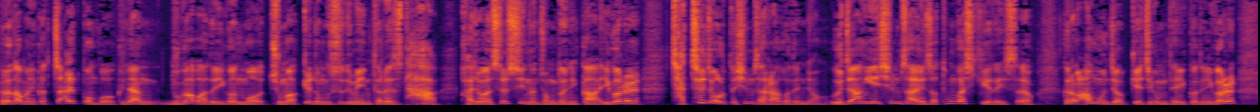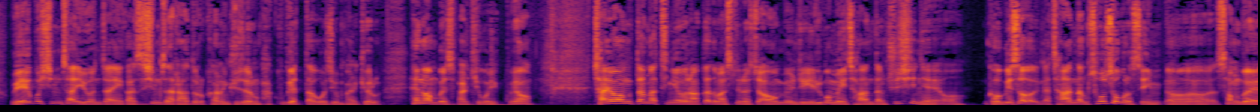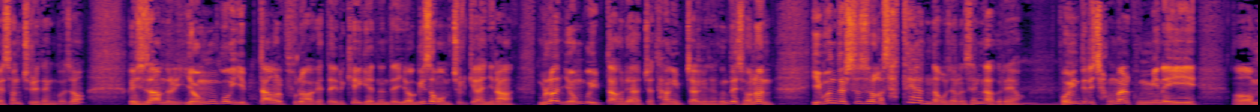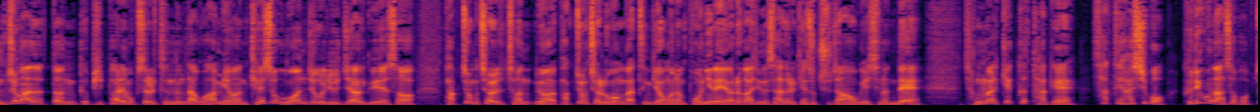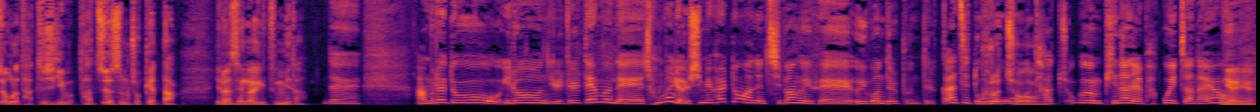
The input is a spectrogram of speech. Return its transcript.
그러다 보니까 짧고 뭐 그냥 누가 봐도 이건 뭐 중학교 정도 수준이면 인터넷에서 다 가져와 쓸 수 있는 정도니까 이거를 자체적으로 또 심사를 하거든요. 의장이 심사해서 통과시키게 돼 있어요. 그럼 아무 문제 없게 지금 돼 있거든요. 이거를 외부 심사위원장이 가서 심사를 하도록 하는 규정을 바꾸겠다고 지금 밝혀 행안부에서 밝히고 있고요. 자유한국당 같은 경우는 아까도 말씀드렸죠. 9명 중에 7명이 자한당 출신이에요. 거기서 그러니까 자한당 소속으로서 임- 어, 선거에 선출이 된 거죠. 그래서 이 사람들이 영구 입당을 불허하겠다 이렇게 얘기했는데 여기서 멈출 게 아니라 물론 영구 입당을 해야죠 당 입장에서. 근데 저는 이분들 스스로가 사퇴해야 한다고 저는 생각을 해요. 본인들이 정말 국민의 이 어, 엄중한 어떤 그 비판의 목소리를 듣는다고 하면 계속 의원직을 유지하기 위해서 박종철 전 어, 박종철 의원 같은 경우는 본인의 여러 가지 의사들을 계속 주장하고 계시는데 정말 깨끗하게 사퇴하시고 그리고 나서 법적으로 다투시기 다투셨으면 좋겠다 이런 생각이 듭니다. 네. 아무래도 이런 일들 때문에 정말 열심히 활동하는 지방의회 의원들 분들까지도 그렇죠. 다 조금 비난을 받고 있잖아요. 예, 예.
